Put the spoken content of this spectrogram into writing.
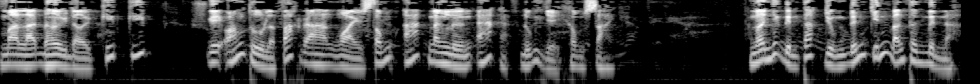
Mà là đời đời kiếp kiếp. Gây oán thù là phát ra ngoài sống ác, Năng lượng ác à. Đúng vậy, không sai. Nó nhất định tác dụng đến chính bản thân mình à.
